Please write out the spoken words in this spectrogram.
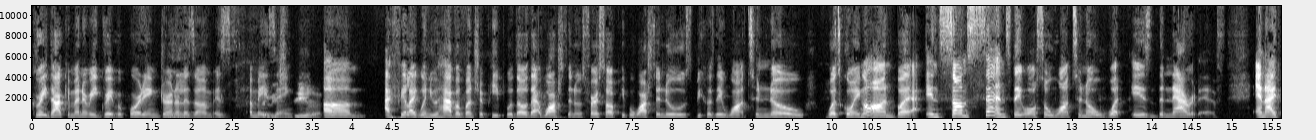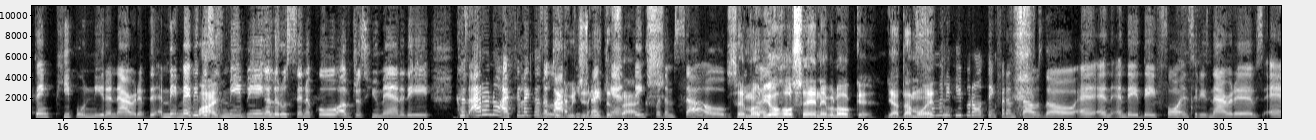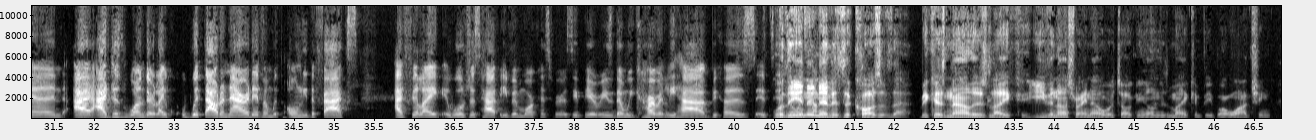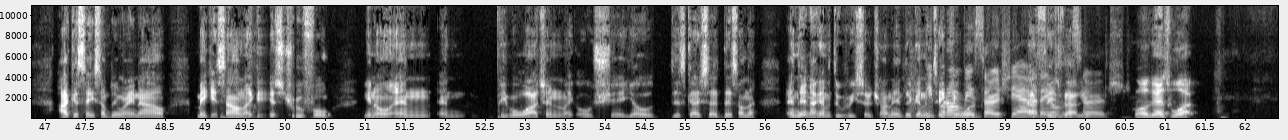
Great documentary, great reporting. Journalism is amazing. Um, I feel like when you have a bunch of people though that watch the news, first off, people watch the news because they want to know what's going on, but in some sense, they also want to know what is the narrative. And I think people need a narrative. Maybe Why? this is me being a little cynical of just humanity, because I don't know. I feel like there's a lot of people that can't think for themselves. Se murió José en el bloque. Ya está muerto. so many people don't think for themselves though and, and and they they fall into these narratives and i i just wonder like without a narrative and with only the facts i feel like it will just have even more conspiracy theories than we currently have because it's Well, it's the internet something. is the cause of that because now there's like even us right now we're talking on this mic and people are watching. I could say something right now, make it sound Mm-hmm. like it's truthful, you know, and and people watching like, oh shit, yo, this guy said this on that, and they're not gonna do research on it. They're gonna people take your don't word. research yeah at they face don't value. research Well, guess what?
